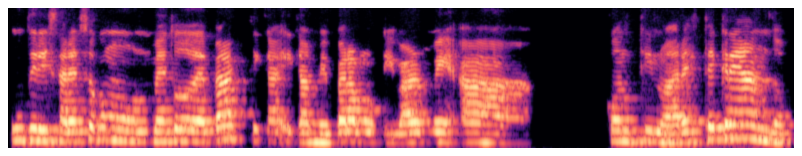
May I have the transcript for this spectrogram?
utilizar eso como un método de práctica y también para motivarme a continuar este creando.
